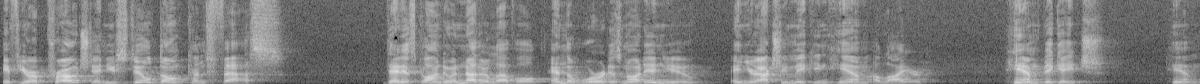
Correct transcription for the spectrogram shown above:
if you're approached and you still don't confess, then it's gone to another level and the word is not in you, and you're actually making him a liar. Him, big H. Him.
